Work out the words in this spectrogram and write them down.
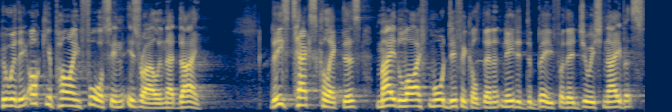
who were the occupying force in Israel in that day. These tax collectors made life more difficult than it needed to be for their Jewish neighbours.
